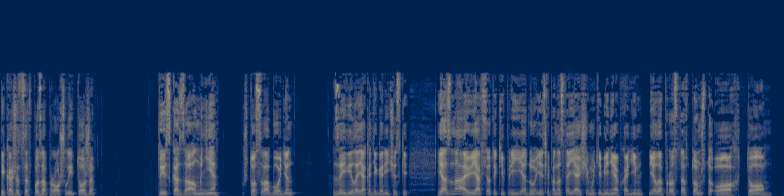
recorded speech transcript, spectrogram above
и, кажется, в позапрошлый тоже. «Ты сказал мне, что свободен», — заявила я категорически. «Я знаю, я все-таки приеду, если по-настоящему тебе необходим. Дело просто в том, что...» «Ох, Том!»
